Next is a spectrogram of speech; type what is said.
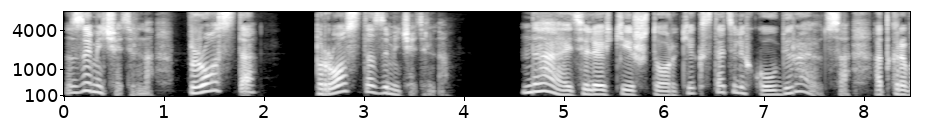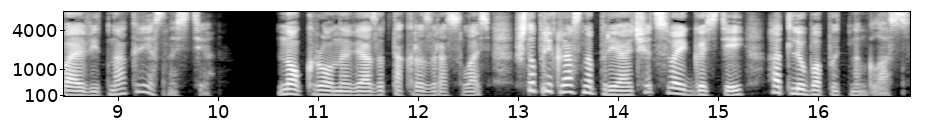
Замечательно. Просто Просто замечательно. Да, эти легкие шторки, кстати, легко убираются, открывая вид на окрестности. Но крона вяза так разрослась, что прекрасно прячет своих гостей от любопытных глаз.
